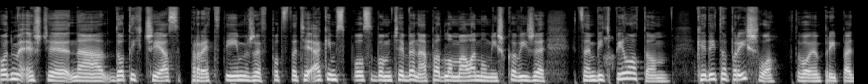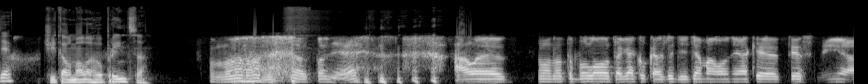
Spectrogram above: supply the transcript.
Poďme ešte na, do tých čias predtým, že v podstate akým spôsobom tebe napadlo malému Miškovi, že chcem byť pilotom. Kedy to prišlo v tvojom prípade? Čítal Malého princa. No, to nie. Ale no, to bolo tak, ako každé dieťa malo nejaké tie sny a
